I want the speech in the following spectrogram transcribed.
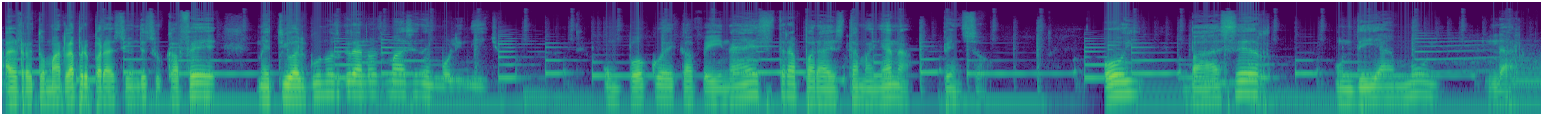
Al retomar la preparación de su café, metió algunos granos más en el molinillo. Un poco de cafeína extra para esta mañana, pensó. Hoy va a ser un día muy largo.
